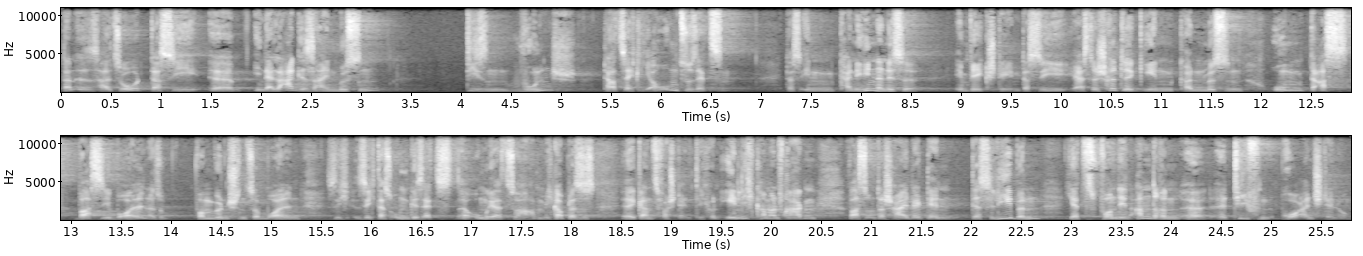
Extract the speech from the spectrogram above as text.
dann ist es halt so, dass Sie äh, in der Lage sein müssen, diesen Wunsch tatsächlich auch umzusetzen. Dass Ihnen keine Hindernisse im Weg stehen, dass sie erste Schritte gehen können müssen, um das, was sie wollen, also vom Wünschen zum Wollen, sich, sich das umgesetzt, äh, umgesetzt zu haben. Ich glaube, das ist äh, ganz verständlich. Und ähnlich kann man fragen, was unterscheidet denn das Lieben jetzt von den anderen äh, äh tiefen Pro-Einstellungen?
